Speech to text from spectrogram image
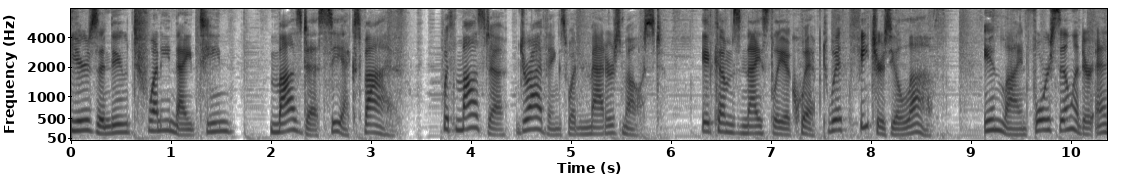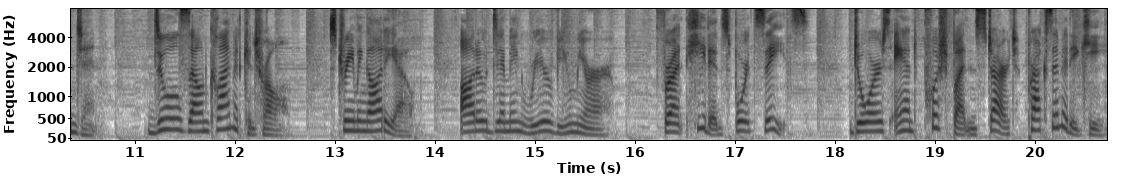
Here's a new 2019 Mazda CX-5. With Mazda, driving's what matters most. It comes nicely equipped with features you'll love. Inline four-cylinder engine, dual zone climate control, streaming audio, auto dimming rear view mirror, front heated sports seats, doors and push button start proximity key,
